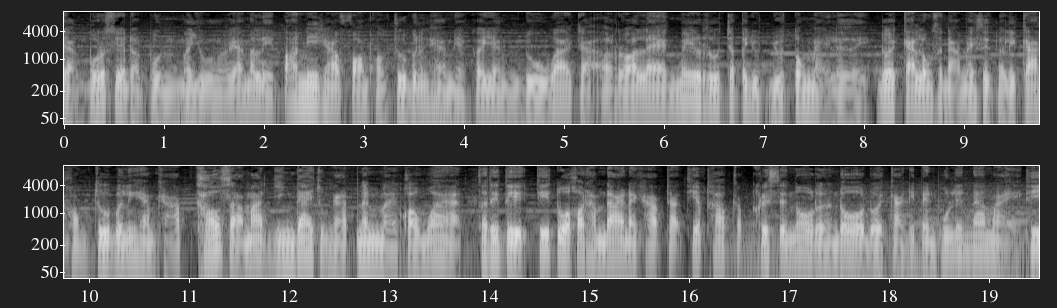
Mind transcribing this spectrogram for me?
จากบรูเซียดอทบุนมาอยู่เรอัลมาดริดตอนนี้ครับฟอร์มของจูดเบลลิงแฮมเนี่ยก็ยังดูว่าจะร้อนแรงไม่รู้จะไปหยุดหยุดตรงไหนเลย โดยการลงสนามในศึกลาลิก้าของจูดเบลลิงแฮมครับเขาสามารถยิงได้ทุกนัด นั่นหมายความว่าสถิติที่ตัวเขาทำได้นะครับจะเทียบเท่ากับคริสเตียโนโรนัลโดโดยการที่เป็นผู้เล่นหน้าใหม่ ที่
